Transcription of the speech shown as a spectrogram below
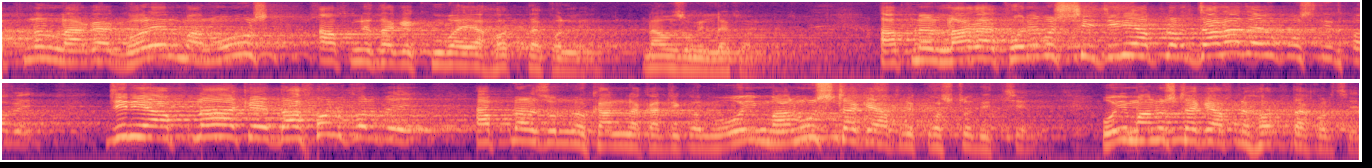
আপনার লাগা ঘরের মানুষ, আপনি তাকে কুবাইয়া হত্যা করলেন। নাউজুবিল্লাহ করেন আপনার লাগা পরিবেশী যিনি আপনার জানাজায় উপস্থিত হবে, যিনি আপনাকে দাফন করবে আপনার জন্য কান্নাকাটি করবে। ওই মানুষটাকে আপনি কষ্ট দিচ্ছেন। ওই মানুষটাকে আপনি হত্যা করছেন।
